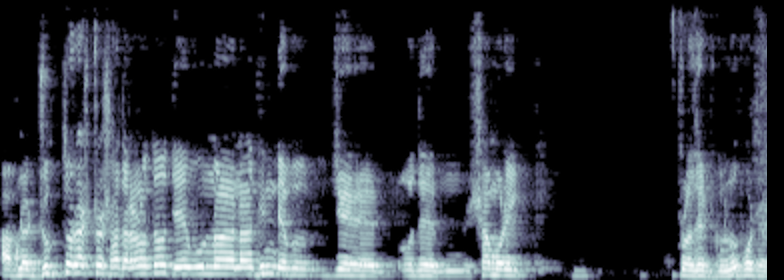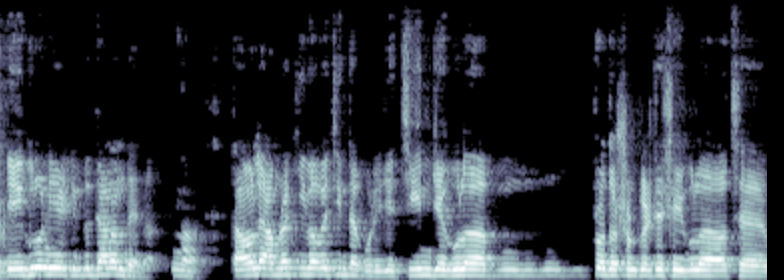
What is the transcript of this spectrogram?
আপনার যুক্তরাষ্ট্র সাধারণত যে উন্নয়নাধীন যে ওদের সামরিক প্রজেক্টগুলো। এইগুলো নিয়ে কিন্তু জানান দেয় না। না। তাহলে আমরা কীভাবে চিন্তা করি যে চীন যেগুলা প্রদর্শন করেছে সেইগুলা হচ্ছে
